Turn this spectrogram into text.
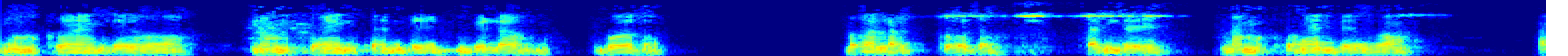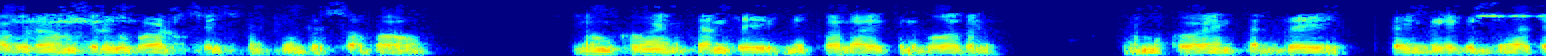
నమ్మకమైన దేవ నమ్మకమైన తండ్రి బిలం బోధ బాల బోధ. తండ్రి నమ్మకమైన దేవ అభిరామ తిరుగుబాటు చేసినటువంటి స్వభావం. నమ్మకమైన తండ్రి నికోలాయితుల బోధలు. నమ్మకమైన తండ్రి పెంగులకి ధ్వజ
